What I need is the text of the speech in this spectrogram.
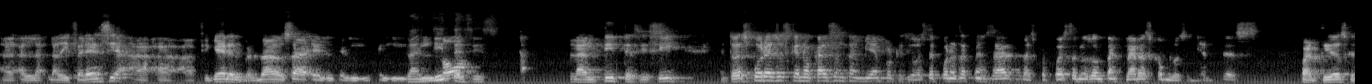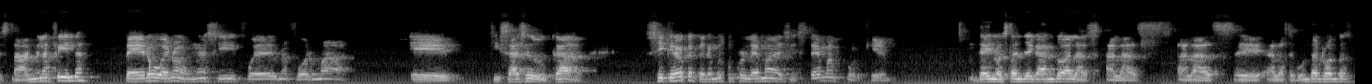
la, diferencia a, Figueres, ¿verdad? O sea, el, la antítesis. la antítesis, sí. Entonces, por eso es que no calzan tan bien, porque si vos te pones a pensar, las propuestas no son tan claras como los siguientes partidos que estaban en la fila, pero bueno, aún así fue de una forma eh, quizás educada. Sí creo que tenemos un problema de sistema porque de no están llegando a las, a las, a las, eh, a las segundas rondas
